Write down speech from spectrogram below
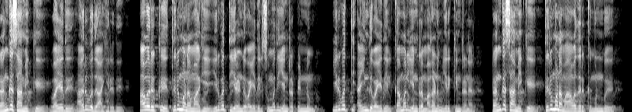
ரங்கசாமிக்கு வயது அறுபது ஆகிறது. அவருக்கு திருமணமாகி இருபத்தி இரண்டு வயதில் சுமதி என்ற பெண்ணும் இருபத்தி ஐந்து வயதில் கமல் என்ற மகனும் இருக்கின்றனர். ரங்கசாமிக்கு திருமணமாவதற்கு முன்பு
